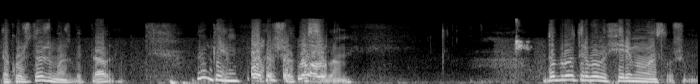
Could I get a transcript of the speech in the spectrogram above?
Такое же тоже может быть, правда? Ну, окей, хорошо, спасибо. Доброе утро, вы в эфире, мы вас слушаем.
